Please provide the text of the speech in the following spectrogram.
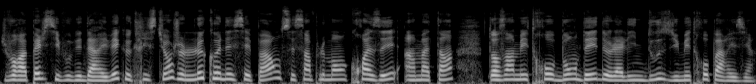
Je vous rappelle, si vous venez d'arriver, que Christian, je ne le connaissais pas. On s'est simplement croisé un matin dans un métro bondé de la ligne 12 du métro parisien.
